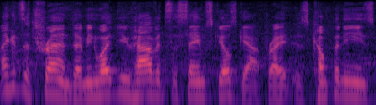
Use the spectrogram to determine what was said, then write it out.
I think it's a trend. I mean, what you have, it's the same skills gap, right? Is companies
